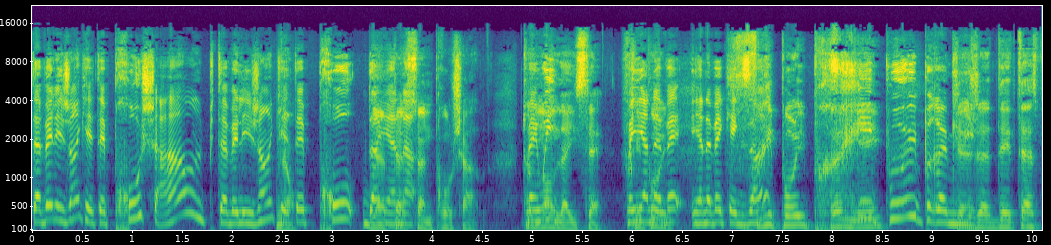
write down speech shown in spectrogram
Tu avais les gens qui étaient pro-Charles, puis tu avais les gens qui Non. étaient Il y a pro-Diana. personne pro-Charles. Tout Ben le oui. monde l'haïssait. Mais il y en avait, il y en avait quelques-uns. Fripouille premier. Fripouille premier. Que je déteste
